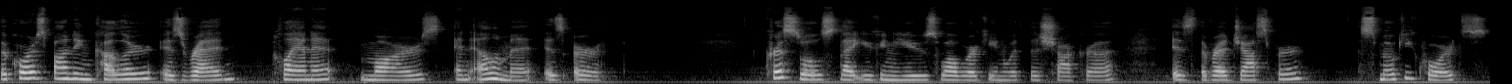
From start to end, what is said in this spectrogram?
The corresponding color is red, planet, Mars, and element is Earth. Crystals that you can use while working with this chakra is the red jasper, smoky quartz,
